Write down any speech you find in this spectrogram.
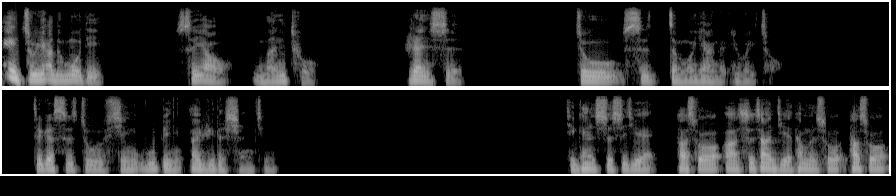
最主要的目的是要门徒认识主是怎么样的一位主。这个是主行五饼二鱼的神迹。请看十四节。他说：“啊，十三节，他们说，他说，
